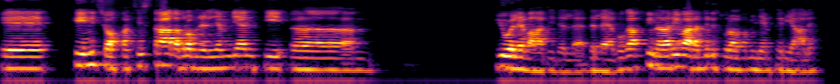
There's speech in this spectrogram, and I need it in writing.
eh, che iniziò a farsi strada proprio negli ambienti eh, più elevati delle- dell'epoca, fino ad arrivare addirittura alla famiglia imperiale.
